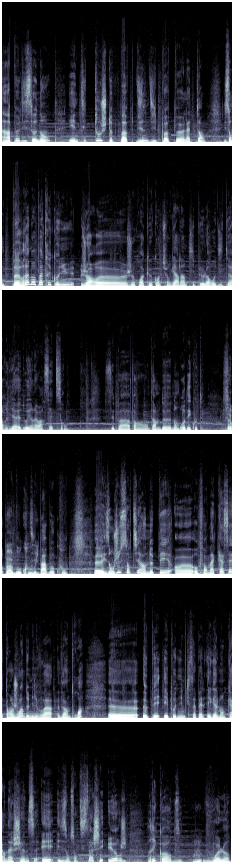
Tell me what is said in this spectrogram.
un peu dissonant, et une petite touche de pop, d'indie pop euh, là-dedans. Ils sont pas- vraiment pas très connus. Genre, euh, je crois que quand tu regardes un petit peu leur auditeur, il y a- doit y en avoir 700. C'est pas, enfin, en termes de nombre d'écoutes. C'est pas beaucoup, C'est oui. pas beaucoup. Euh, ils ont juste sorti un EP au format cassette en juin 2023, euh, EP éponyme qui s'appelle également Carnations, et ils ont sorti ça chez Urge Records. Mhm. Voilà.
